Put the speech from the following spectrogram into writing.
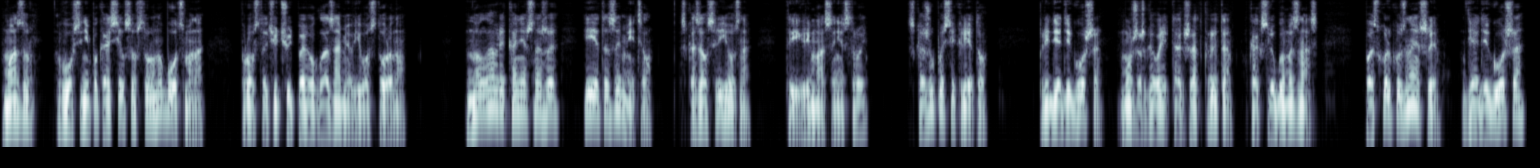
Мазур вовсе не покосился в сторону боцмана, просто чуть-чуть повел глазами в его сторону. Но Лаврик, конечно же, и это заметил. Сказал серьезно. «Ты гримаса не строй. Скажу по секрету. При дяде Гоше можешь говорить так же открыто, как с любым из нас, поскольку, знаешь ли, дядя Гоша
